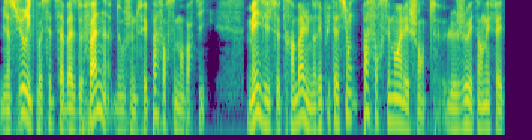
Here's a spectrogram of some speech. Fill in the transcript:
Bien sûr, il possède sa base de fans, dont je ne fais pas forcément partie, Mais il se trimballe une réputation pas forcément alléchante. Le jeu est en effet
